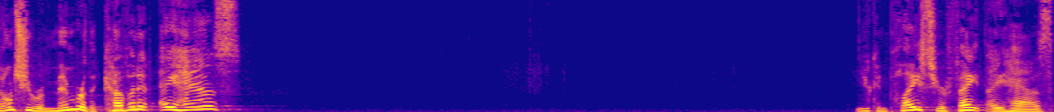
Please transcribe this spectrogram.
Don't you remember the covenant Ahaz? You can place your faith, Ahaz,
